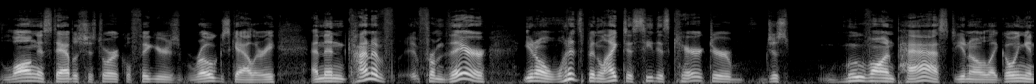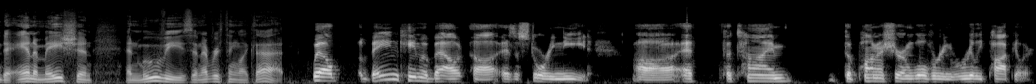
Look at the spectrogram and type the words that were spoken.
long established historical figures rogues gallery, and then kind of from there, you know, what it's been like to see this character just move on past, you know, like going into animation and movies and everything like that. Well, Bane came about uh, as a story need. Uh, at the time, The Punisher and Wolverine were really popular,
